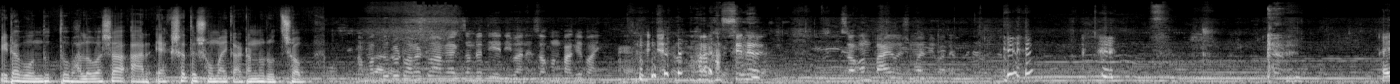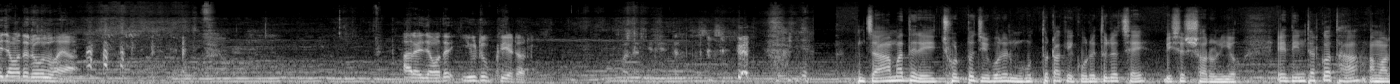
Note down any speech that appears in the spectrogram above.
এটা বন্ধুত্ব, ভালোবাসা আর একসাথে সময় কাটানোর উৎসব। আমার দুটো টমেটো আমি একজনকে দিয়ে দিবানে যখন পাকে পাই। এখন তো আর আসছে না। যখন পাই ওই সময় দিবানে। এই যে আমাদের রোল ভাইয়া। আর এই যে আমাদের ইউটিউব ক্রিয়েটর। যা আমাদের এই ছোট্ট জীবনের মুহূর্তটাকে করে তুলেছে বিশেষ স্মরণীয়। এই দিনটার কথা আমার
